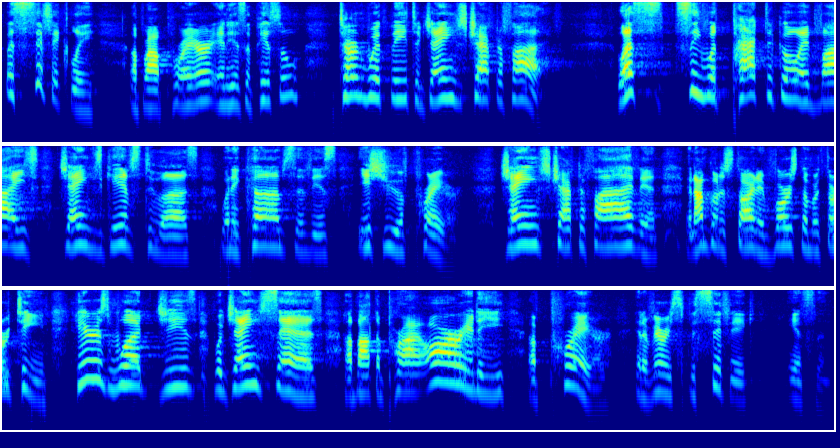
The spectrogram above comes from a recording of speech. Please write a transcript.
specifically about prayer in his epistle. Turn with me to James chapter 5. Let's see what practical advice James gives to us when it comes to this issue of prayer. James chapter 5, and, and I'm going to start at verse number 13. Here's what, Jesus, what James says about the priority of prayer in a very specific instance.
